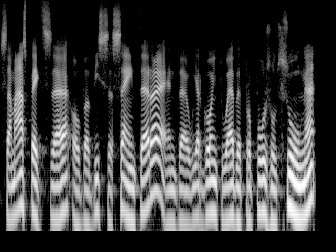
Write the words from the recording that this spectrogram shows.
some aspects uh, of this center, and uh, we are going to have a proposal soon.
